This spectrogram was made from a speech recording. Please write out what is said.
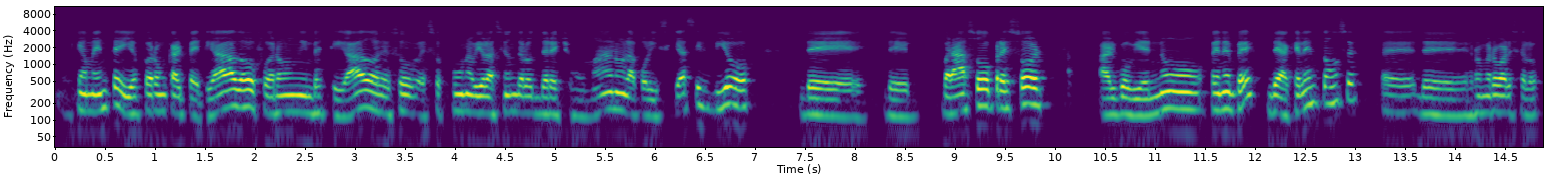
Básicamente ellos fueron carpeteados, fueron investigados, eso, eso fue una violación de los derechos humanos. La policía sirvió de, brazo opresor al gobierno PNP de aquel entonces, eh, de Romero Barceló.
